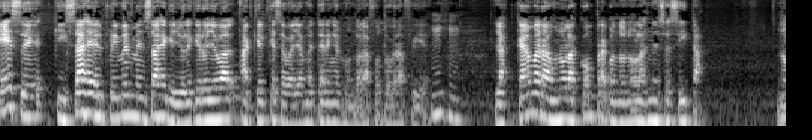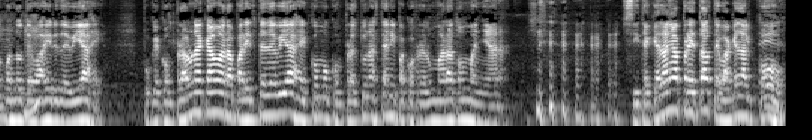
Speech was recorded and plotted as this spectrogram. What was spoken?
ese quizás es el primer mensaje que yo le quiero llevar a aquel que se vaya a meter en el mundo de la fotografía. Las cámaras uno las compra cuando no las necesita no cuando te vas a ir de viaje. Porque comprar una cámara para irte de viaje es como comprarte unas tenis para correr un maratón mañana. si te quedan apretados, te va a quedar cojo.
